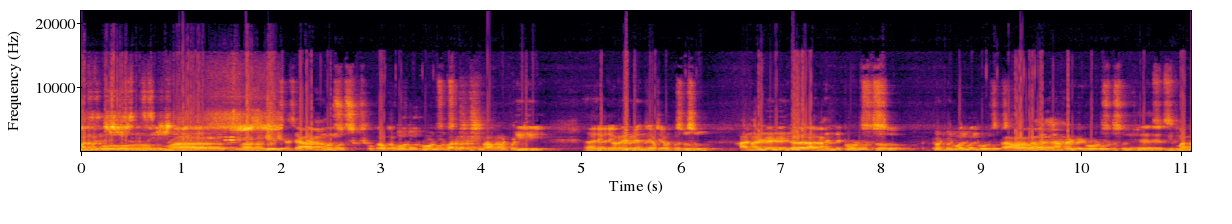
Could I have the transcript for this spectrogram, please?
మనకు ఆల్మోస్ట్ ఒక ఫోర్ క్రోర్స్ వరకు ప్రాపర్టీ రికవరీ అని చెప్పొచ్చు. Hundred and hundred crores twenty one crores కావాలా హండ్రెడ్ క్రోర్స్ వచ్చేసి మన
